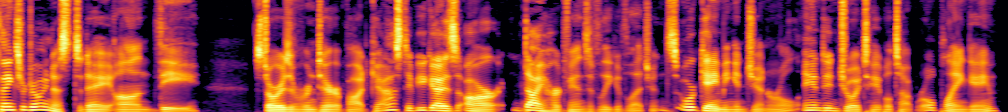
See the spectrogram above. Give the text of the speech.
Thanks for joining us today on the Stories of Runeterra podcast. If you guys are diehard fans of League of Legends or gaming in general and enjoy tabletop role playing game,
